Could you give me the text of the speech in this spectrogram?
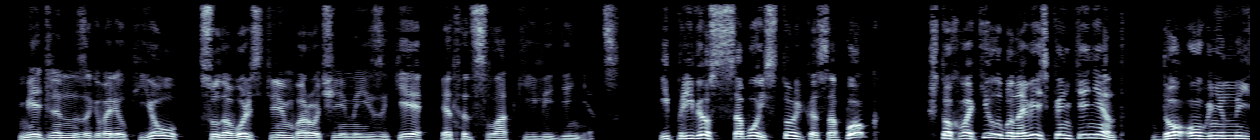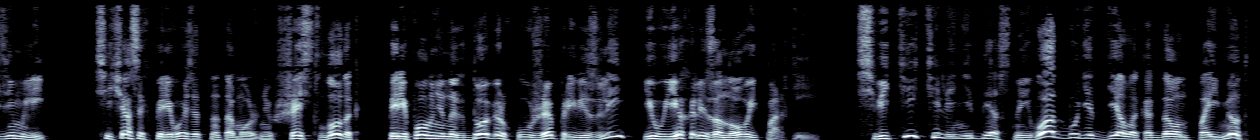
— медленно заговорил Кьоу, с удовольствием ворочая на языке этот сладкий леденец. И привез с собой столько сапог, что хватило бы на весь континент до огненной земли. Сейчас их перевозят на таможню. Шесть лодок переполненных доверху, уже привезли и уехали за новой партией. Светители небесные, вот будет дело, когда он поймет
